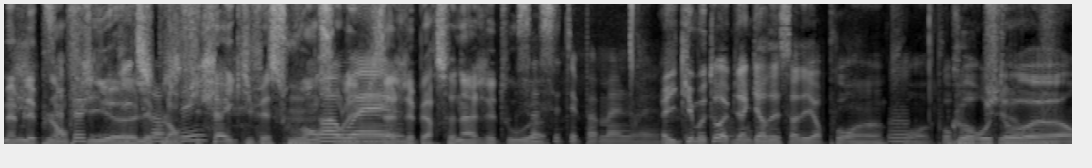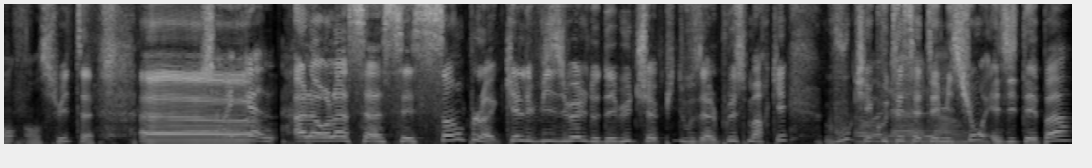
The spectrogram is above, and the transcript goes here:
même les ça plans, fi- euh, les plans qu'il fait souvent Ah sur les visages des personnages et tout. Ça euh. c'était pas mal. ouais. Et Ikemoto a bien gardé ça d'ailleurs pour, euh, pour, pour Go, Boruto euh, en- ensuite. Euh, alors là, c'est assez simple. Quel visuel de début de chapitre vous a le plus marqué Vous qui Oh écoutez là cette là. émission, n'hésitez pas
